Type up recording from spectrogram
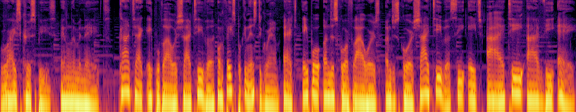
Rice Krispies, and lemonades. Contact April Flowers Chitiva on Facebook and Instagram at April underscore flowers underscore Chitiva, C H I T I V A.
